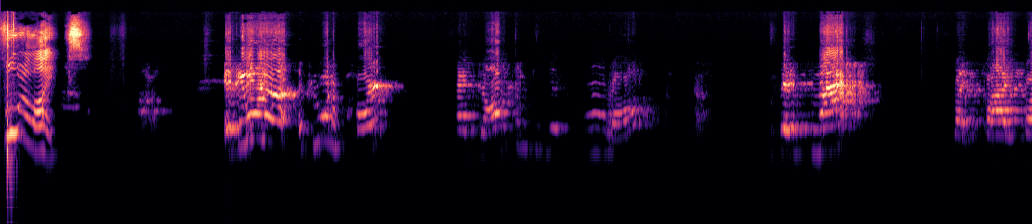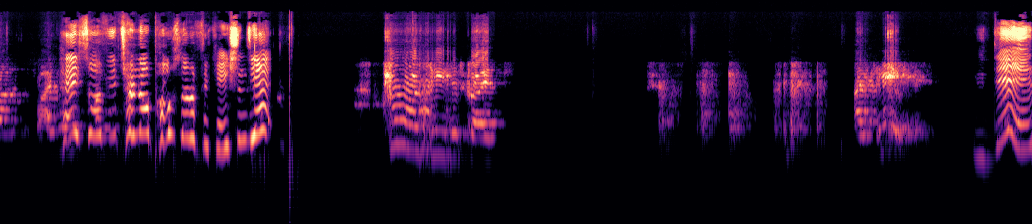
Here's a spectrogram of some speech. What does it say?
four likes. If you want to, if you want to part that Johnson can just screw off, then smash like five, five, so have you turned on post notifications yet? Oh, Jesus Christ. I did. You did.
